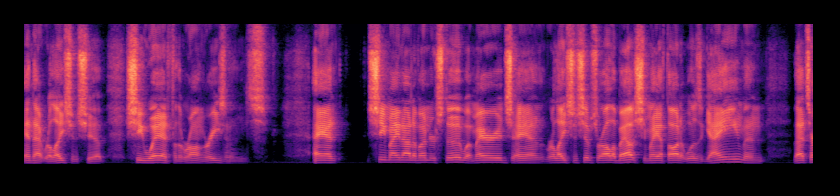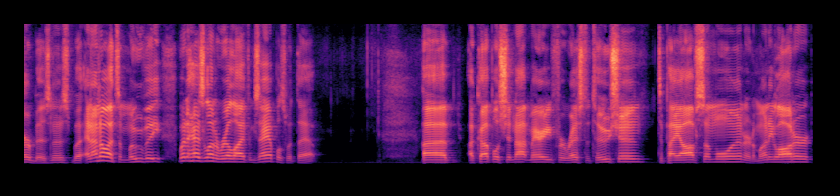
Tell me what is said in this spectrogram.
in that relationship. She wed for the wrong reasons. And she may not have understood what marriage and relationships are all about. She may have thought it was a game and that's her business. But and I know it's a movie, but it has a lot of real life examples with that. Uh, a couple should not marry for restitution to pay off someone or to money launder.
